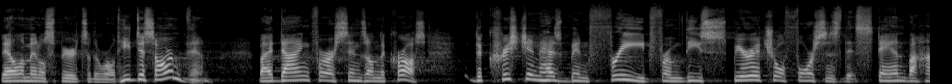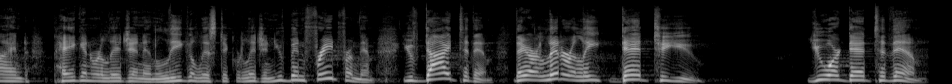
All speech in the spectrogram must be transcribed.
the elemental spirits of the world. He disarmed them by dying for our sins on the cross. The Christian has been freed from these spiritual forces that stand behind pagan religion and legalistic religion. You've been freed from them. You've died to them. They are literally dead to you. You are dead to them.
